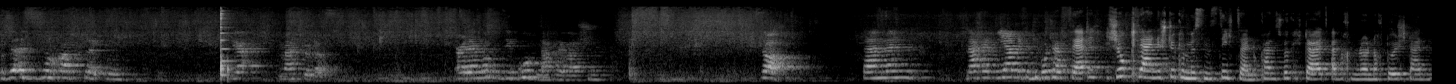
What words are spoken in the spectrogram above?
Also es ist noch abdecken. Ja, machst du das. Aber dann musst du sie gut nachher waschen. So. Dann, wenn nachher Mia mit dem Butter fertig So kleine Stücke müssen es nicht sein. Du kannst wirklich da jetzt einfach nur noch durchschneiden.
